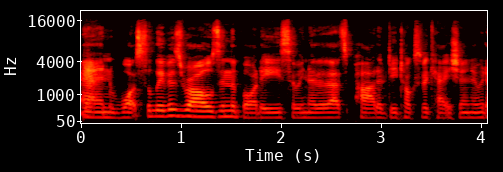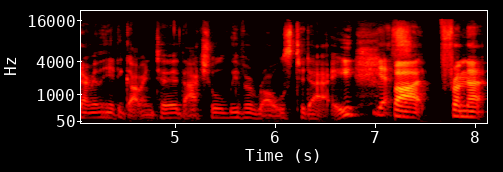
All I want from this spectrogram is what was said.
Yeah. and what's the liver's roles in the body. So we know that that's part of detoxification, and we don't really need to go into the actual liver roles today. Yes. But from that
